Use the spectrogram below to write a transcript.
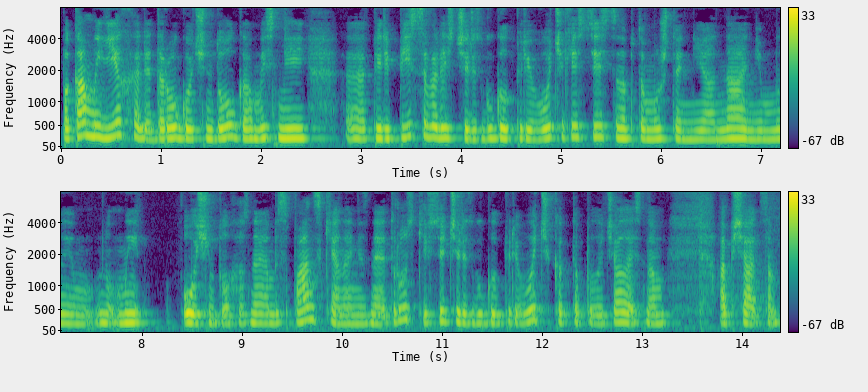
Пока мы ехали, дорога очень долго, а мы с ней переписывались через Google переводчик, естественно, потому что ни она, ни мы, ну, мы очень плохо знаем испанский, она не знает русский, все через Google переводчик как-то получалось нам общаться.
